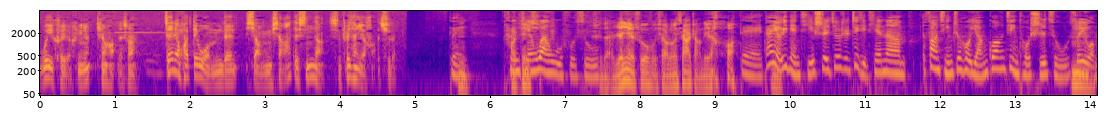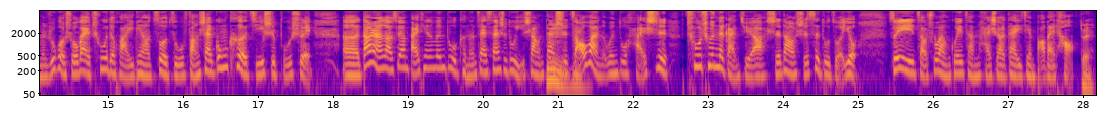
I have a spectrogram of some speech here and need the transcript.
胃口也很挺好的，是吧？这样的话，对我们的小龙虾的生长是非常有好处的。对。春天万物复苏，是的，人也舒服，小龙虾长得也好。对，但有一点提示，就是这几天呢，放晴之后阳光劲头十足，所以我们如果说外出的话，一定要做足防晒功课，及时补水。呃，当然了，虽然白天的温度可能在三十度以上，但是早晚的温度还是初春的感觉啊，十到十四度左右，所以早出晚归，咱们还是要带一件薄外套。对，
